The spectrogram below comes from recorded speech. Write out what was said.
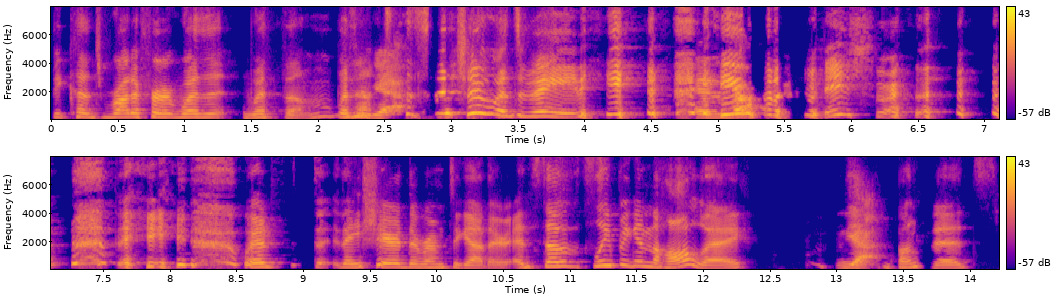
because Rutherford wasn't with them when the yeah. decision was made. He, he would have made sure that they when they shared the room together instead of sleeping in the hallway. Yeah, bunk beds.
